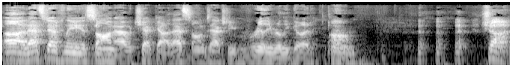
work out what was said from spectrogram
Uh, that's definitely a song I would check out. That song's actually really, really good. Um, Shawn,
